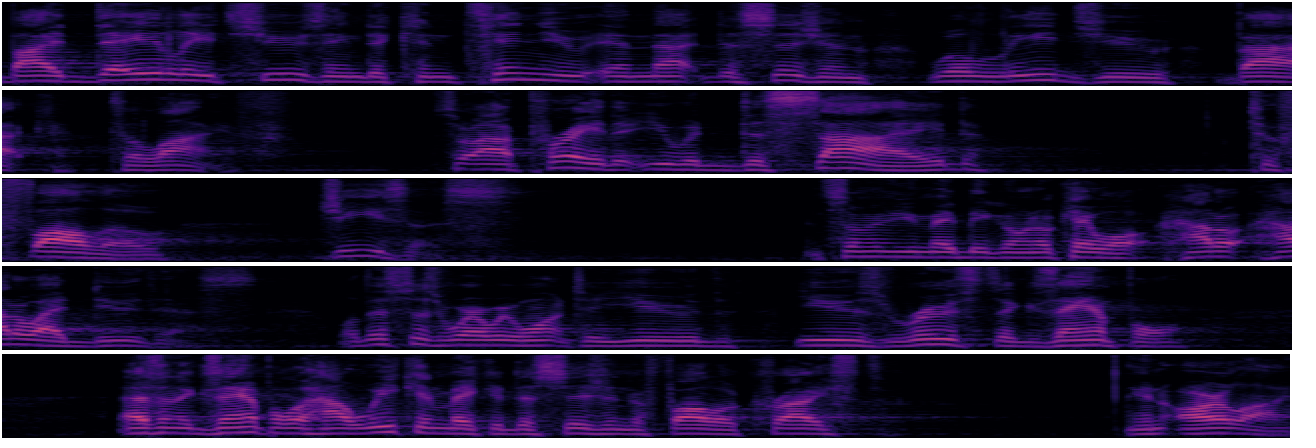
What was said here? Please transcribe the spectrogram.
by daily choosing to continue in that decision, will lead you back to life. So I pray that you would decide to follow Jesus. And some of you may be going, okay, well, how do, how do I do this? Well, this is where we want to use, use Ruth's example as an example of how we can make a decision to follow Christ in our life.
